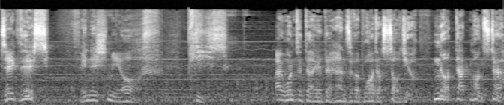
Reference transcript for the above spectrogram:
take this. Finish me off, please. I want to die at the hands of a brother soldier, not that monster.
